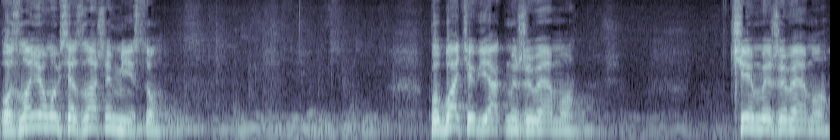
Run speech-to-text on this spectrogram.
ознайомився з нашим містом, побачив, як ми живемо, чим ми живемо.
